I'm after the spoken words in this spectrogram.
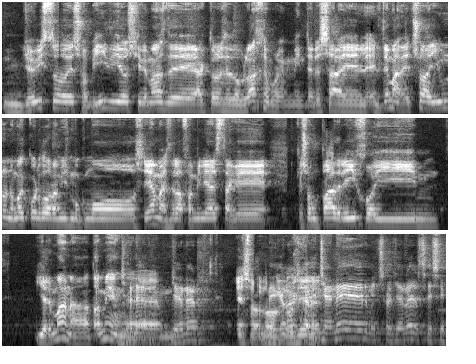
yo he visto eso, vídeos y demás de actores de doblaje, porque me interesa el, tema. De hecho, hay uno, no me acuerdo ahora mismo cómo se llama, es de la familia esta que, que son padre, hijo y, y hermana también. Jenner, eh, Jenner. Eso, los, los Jenner. Jenner. Michelle Jenner, sí, sí.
